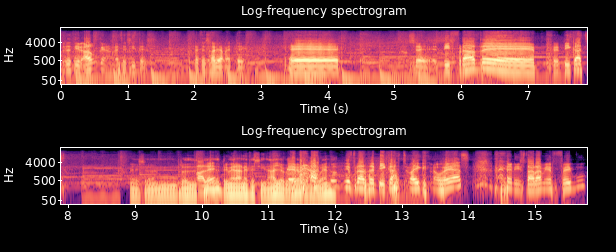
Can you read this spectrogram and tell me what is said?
Es decir, algo que no necesites necesariamente. Eh, no sé, disfraz de Pikachu. Es un producto Vale. de primera necesidad, yo Eh, creo, pero bueno. Un disfraz de Pikachu ahí que no veas en Instagram y en Facebook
